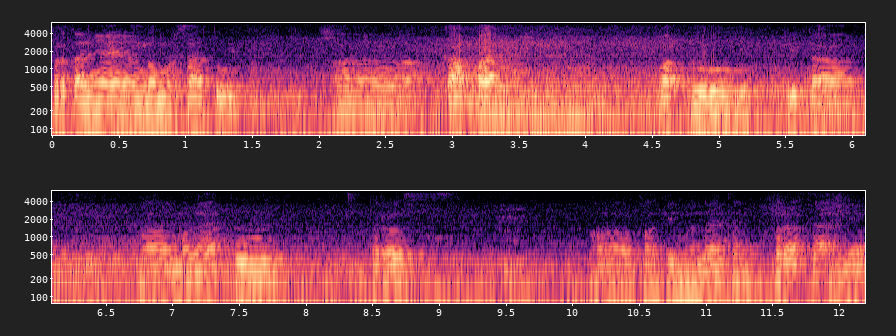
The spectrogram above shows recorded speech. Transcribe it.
pertanyaan yang nomor satu, eh, kapan waktu kita eh, mengaku terus eh, bagaimana kan perasaannya?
